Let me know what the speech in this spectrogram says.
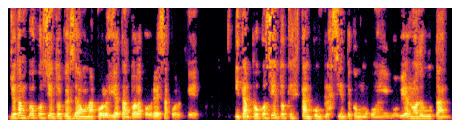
Yo tampoco siento que sea una apología tanto a la pobreza, porque, y tampoco siento que es tan complaciente como con el gobierno de Bután,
